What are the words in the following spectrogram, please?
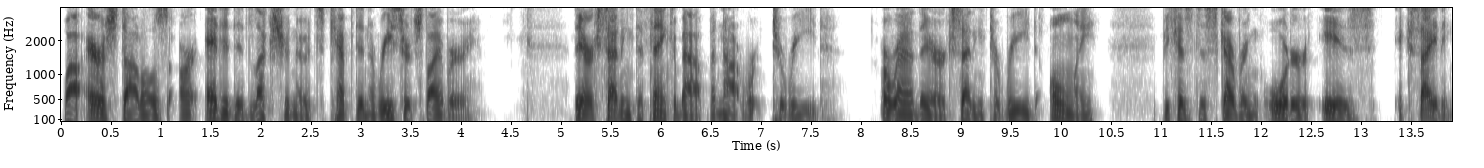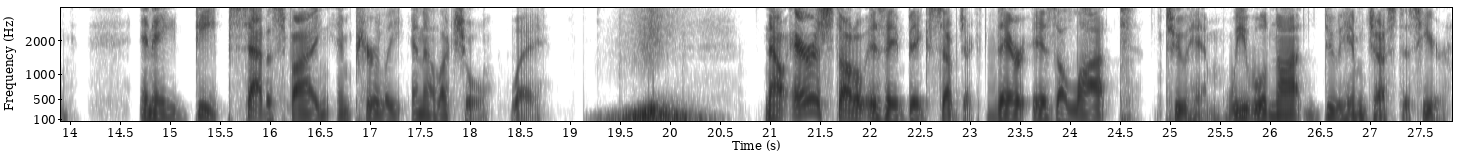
while Aristotle's are edited lecture notes kept in a research library. They are exciting to think about, but not to read. Or rather, they are exciting to read only because discovering order is exciting in a deep, satisfying, and purely intellectual way. Now, Aristotle is a big subject. There is a lot to him. We will not do him justice here.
